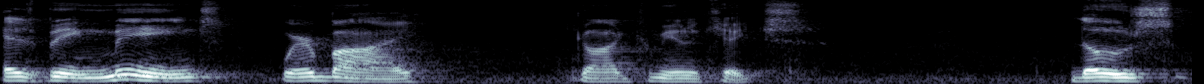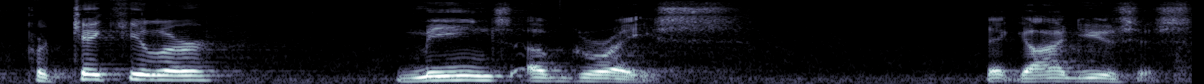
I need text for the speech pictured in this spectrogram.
as being means whereby God communicates. Those particular means of grace that God uses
